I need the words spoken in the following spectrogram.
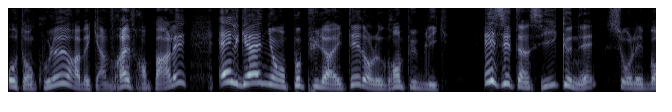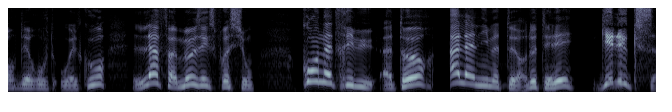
haut en couleur avec un vrai franc-parler, elle gagne en popularité dans le grand public. Et c'est ainsi que naît, sur les bords des routes où elle court, la fameuse expression qu'on attribue à tort à l'animateur de télé Guélux.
